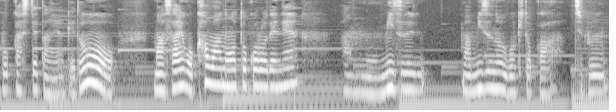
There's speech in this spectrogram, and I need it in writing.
動かしてたんやけどまあ最後川のところでねあの水、まあ、水の動きとか自分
